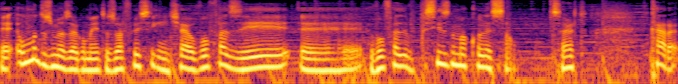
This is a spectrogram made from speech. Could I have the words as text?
eh, um dos meus argumentos lá foi o seguinte: ah, eu vou fazer, eh, eu vou fazer, eu preciso de uma coleção, certo? Cara,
